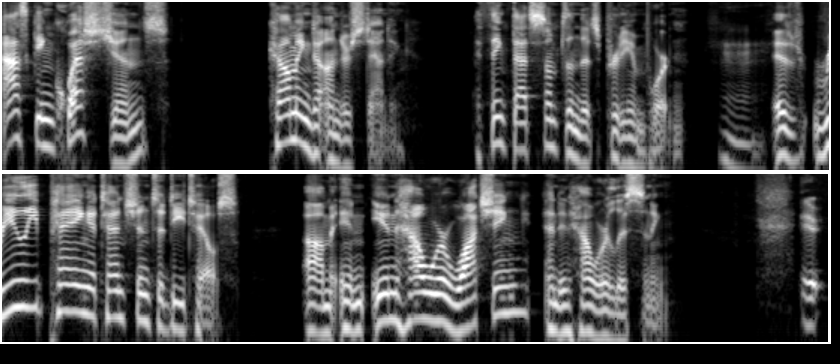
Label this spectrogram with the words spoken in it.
asking questions, coming to understanding. I think that's something that's pretty important. Is really paying attention to details um, in in how we're watching and in how we're listening. it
